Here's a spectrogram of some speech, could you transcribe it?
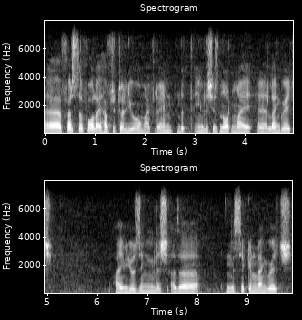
Uh, first of all I have to tell you my friend that English is not my uh, language. I am using English as a second language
